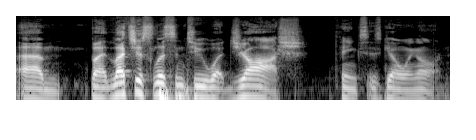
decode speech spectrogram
Um, but let's just listen to what Josh thinks is going on.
